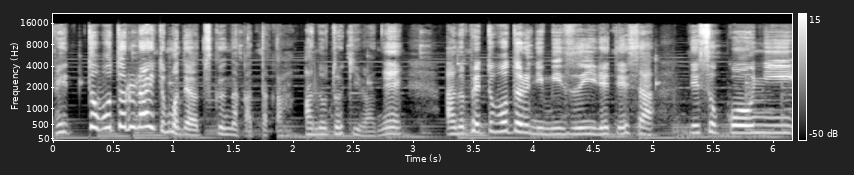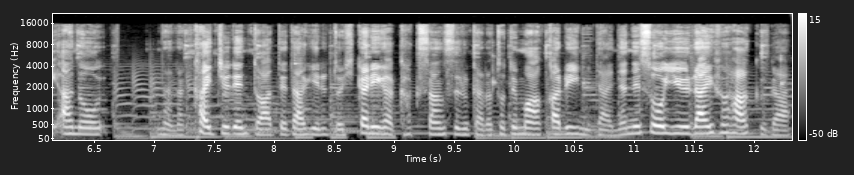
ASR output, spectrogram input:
ペットボトルライトまでは作んなかったかあの時はねあのペットボトルに水入れてさでそこにあのなんだ懐中電灯当ててあげると光が拡散するからとても明るいみたいなねそういうライフハックが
